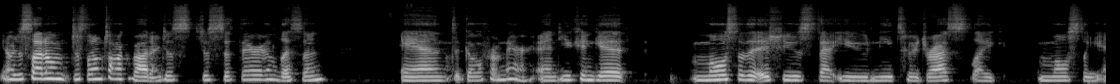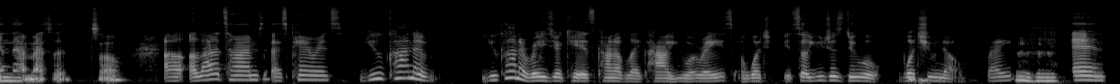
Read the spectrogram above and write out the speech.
you know just let them just let them talk about it and just just sit there and listen and go from there. And you can get most of the issues that you need to address, like mostly in that method. So, uh, a lot of times as parents, you kind of you kind of raise your kids kind of like how you were raised and what you, so you just do what you know right mm-hmm. and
